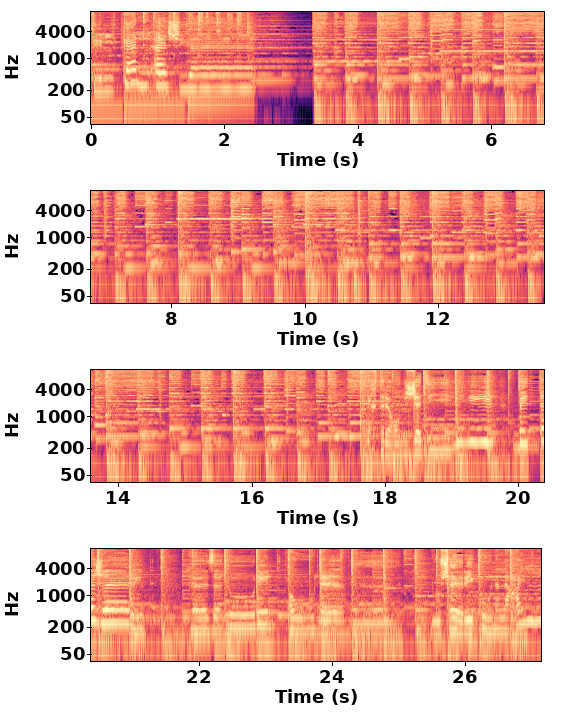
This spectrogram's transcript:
تلك الأشياء. الجديد بالتجارب. هذا دور العلماء. يشاركون العلم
